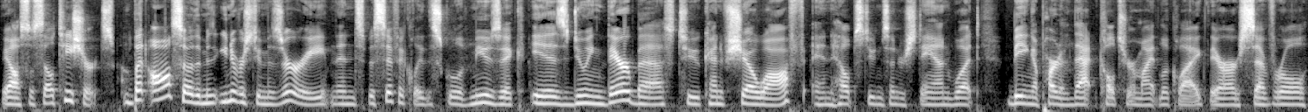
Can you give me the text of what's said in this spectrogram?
We also sell t shirts. But also, the University of Missouri, and specifically the School of Music, is doing their best to kind of show off and help students understand what being a part of that culture might look like. There are several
